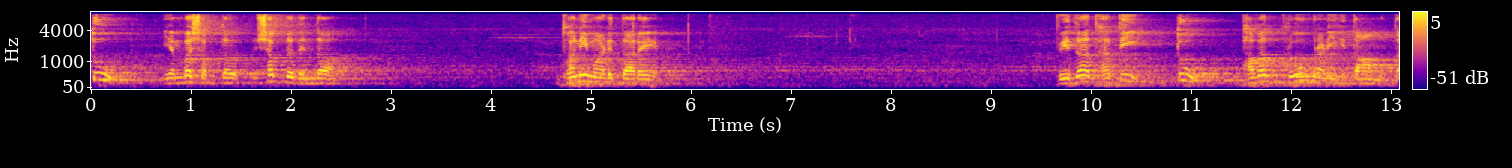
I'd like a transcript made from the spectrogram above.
ತು ಎಂಬ ಶಬ್ದ, ಶಬ್ದದಿಂದ ಧ್ವನಿ ಮಾಡಿದ್ದಾರೆ. ವಿದಧತಿ ತು ಭವದ್ಭ್ರೂ ಪ್ರಣೀಹಿತಾಂ ಅಂತ.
